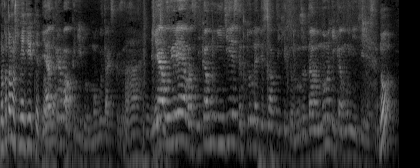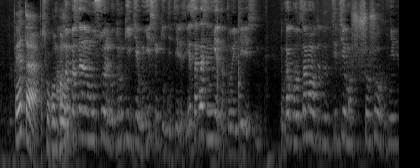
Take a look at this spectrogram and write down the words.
Ну потому что мне 9 лет было, я да. открывал книгу, могу так сказать. Ага. Я уверяю вас, никому не интересно, кто написал Тихий Дон. Уже давно никому не интересно. Ну, это, поскольку он А мы был... постоянно мусолим, вот другие темы есть какие-нибудь интересные? Я согласен, метод твой интересен. Ну как бы вот сама вот эта те- тема Ш- Шолохов не,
